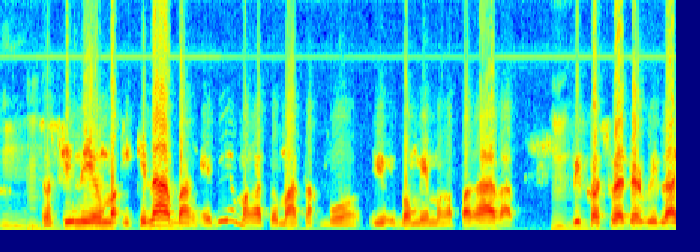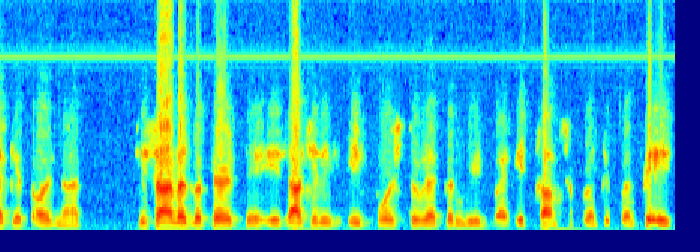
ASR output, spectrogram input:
Mm. So sino yung makikinabang? Eh di yung mga tumatakbo, yung ibang may mga pangarap. Mhm. Because whether we like it or not, si Sara Duterte is actually a force to reckon with when it comes to 2028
